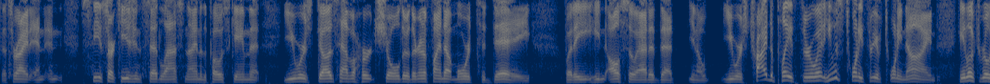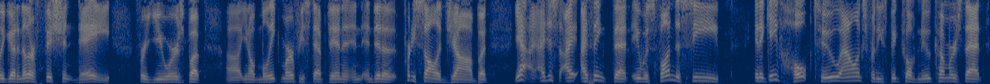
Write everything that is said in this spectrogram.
That's right. And and Steve Sarkisian said last night in the post game that Ewers does have a hurt shoulder. They're going to find out more today. But he, he also added that, you know, Ewers tried to play through it. He was 23 of 29. He looked really good. Another efficient day for Ewers. But, uh, you know, Maalik Murphy stepped in and, and did a pretty solid job. But, yeah, I just I, I think that it was fun to see. And it gave hope, too, Alex, for these Big 12 newcomers that –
